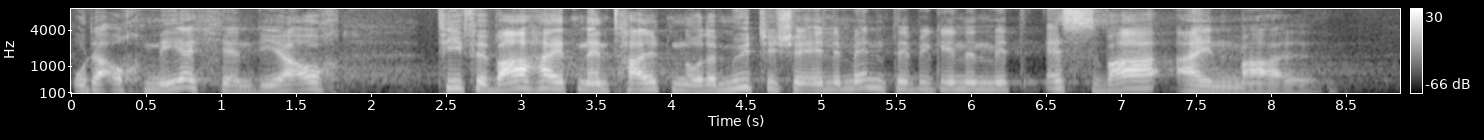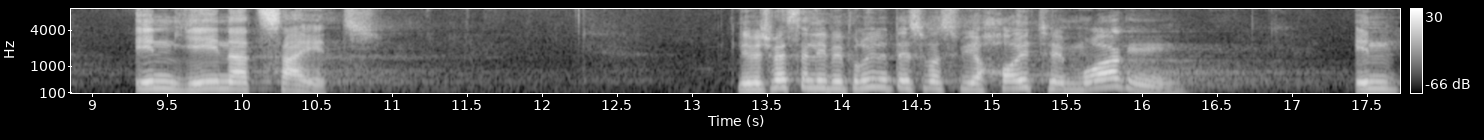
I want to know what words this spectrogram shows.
oder auch Märchen, die ja auch tiefe Wahrheiten enthalten oder mythische Elemente beginnen mit Es war einmal in jener Zeit. Liebe Schwestern, liebe Brüder, das, was wir heute Morgen in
